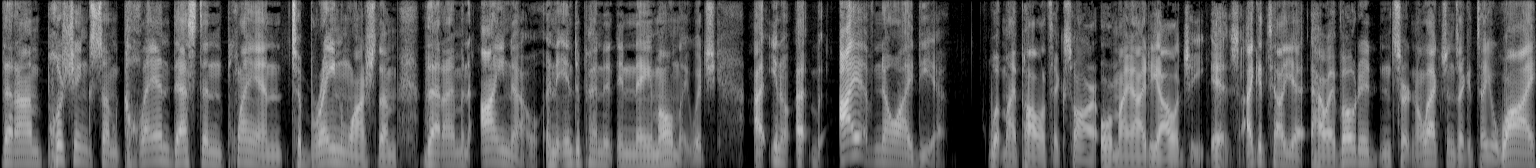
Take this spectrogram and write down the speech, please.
that I'm pushing some clandestine plan to brainwash them that I'm an I know, an independent in name only, which, I, you know, uh, I have no idea what my politics are or my ideology is. I could tell you how I voted in certain elections. I could tell you why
